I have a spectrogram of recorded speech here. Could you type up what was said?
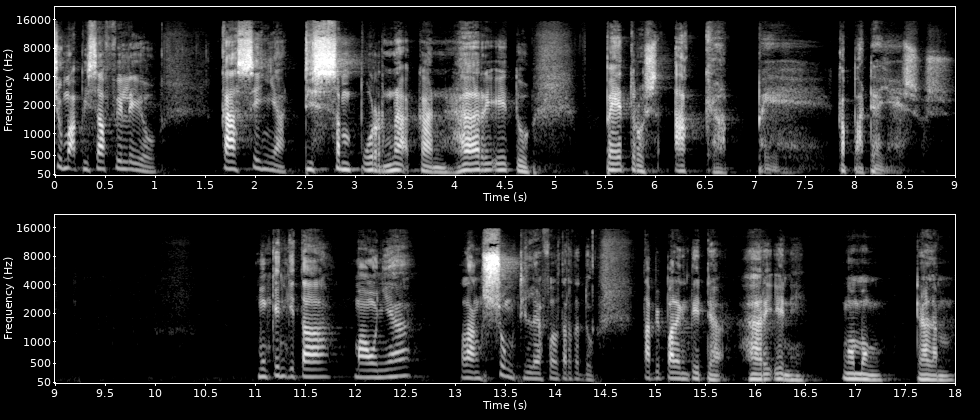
cuma bisa filio. Kasihnya disempurnakan hari itu. Petrus agape kepada Yesus. Mungkin kita maunya langsung di level tertentu. Tapi paling tidak hari ini ngomong dalam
